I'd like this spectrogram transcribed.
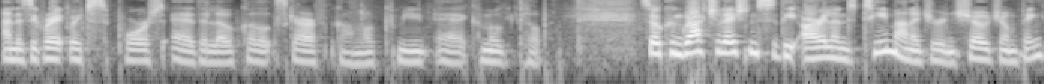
and it's a great way to support uh, the local Scariff Ogonnelloe commu- uh, Camogie Club. So, congratulations to the Ireland team manager in show jumping,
